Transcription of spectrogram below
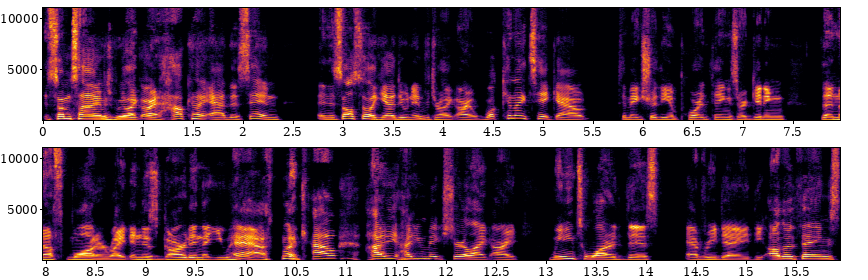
yeah. sometimes we're like, all right, how can I add this in? and it's also like you gotta do an inventory. Like, all right, what can I take out to make sure the important things are getting enough water, right? In this garden that you have, like how how do you, how do you make sure like, all right, we need to water this every day. The other things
